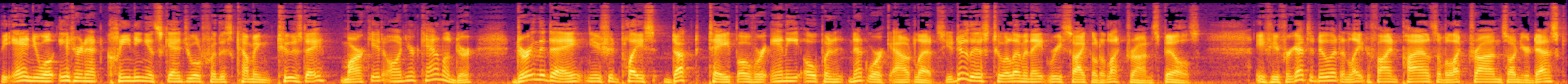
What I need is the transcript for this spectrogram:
The annual Internet cleaning is scheduled for this coming Tuesday. Mark it on your calendar. During the day, you should place duct tape over any open network outlets. You do this to eliminate recycled electron spills. If you forget to do it and later find piles of electrons on your desk,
